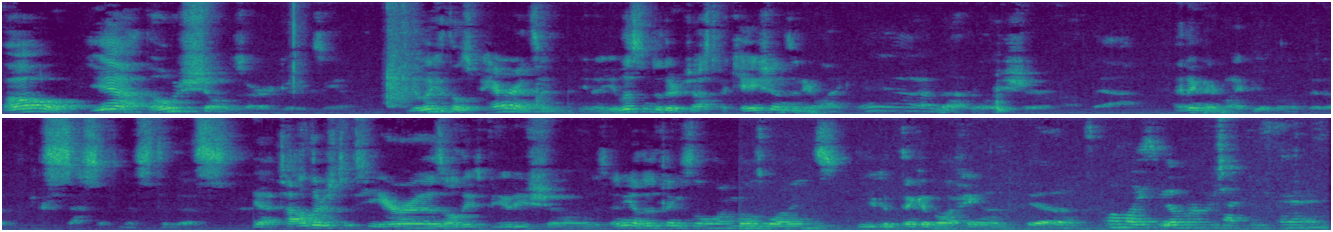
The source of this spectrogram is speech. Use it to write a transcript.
Oh, yeah, those shows are a good example. You look at those parents and you know you listen to their justifications and you're like, eh, I'm not really sure about that. I think there might be a little bit of excessiveness to this. Yeah, toddlers to tiaras, all these beauty shows. Any other things along those lines that you can think of offhand? Yeah. Well, like the overprotective parent.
